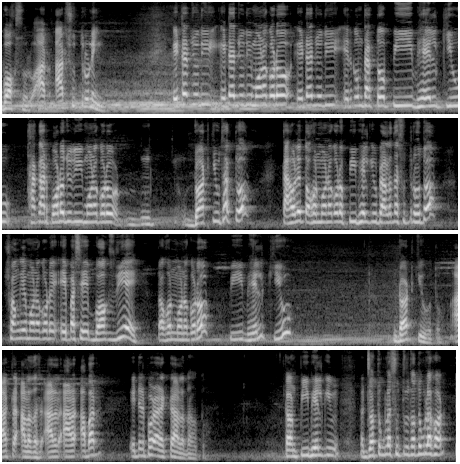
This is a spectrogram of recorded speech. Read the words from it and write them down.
বক্স হলো, আর আর সূত্র নেই। এটা যদি এটা যদি মনে করো, এটা যদি এরকম থাকতো পি ভেল কিউ থাকার পরও যদি মনে করো ডট কিউ থাকতো, তাহলে তখন মনে করো পি ভেল কিউটা আলাদা সূত্র হতো। সঙ্গে মনে করো এ পাশে বক্স দিয়ে তখন মনে করো পি ভেল কিউ ডট কিউ হতো। আর একটা আলাদা, আর আর আবার এটার পর আরেকটা আলাদা হতো। কারণ পি ভেল কিউ যতগুলো সূত্র ততগুলো ঘর, তো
